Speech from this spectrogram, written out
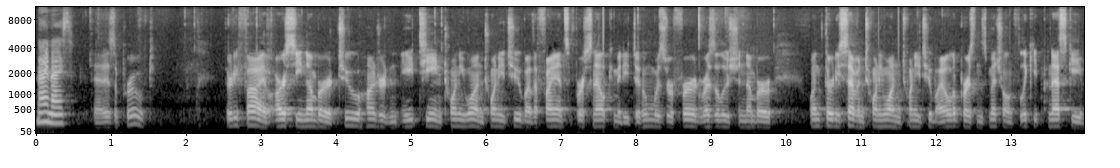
Nine ayes. That is approved. Thirty-five, RC number two hundred and eighteen, twenty-one, twenty-two by the Finance and Personnel Committee, to whom was referred resolution number one thirty-seven, twenty-one, twenty-two by Alderpersons Mitchell and Filicky Peneski,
